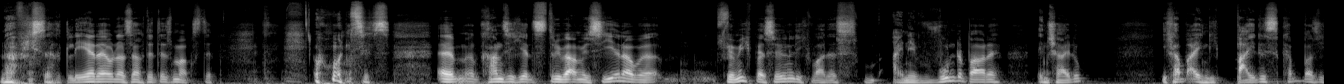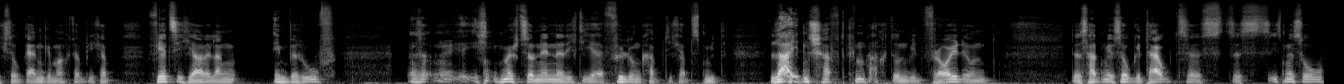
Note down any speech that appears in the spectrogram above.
Dann habe ich gesagt, Lehre, und er sagte, das machst du. Und es ähm, kann sich jetzt drüber amüsieren, aber für mich persönlich war das eine wunderbare Entscheidung. Ich habe eigentlich beides gehabt, was ich so gern gemacht habe. Ich habe 40 Jahre lang im Beruf, also ich, ich möchte so nennen, eine richtige Erfüllung gehabt. Ich habe es mit Leidenschaft gemacht und mit Freude und das hat mir so getaugt. Das, das ist mir so,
